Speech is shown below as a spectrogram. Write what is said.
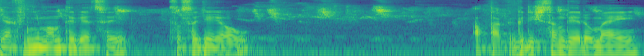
Jak vnímám ty věci, co se dějou. A tak, když jsem vědomý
